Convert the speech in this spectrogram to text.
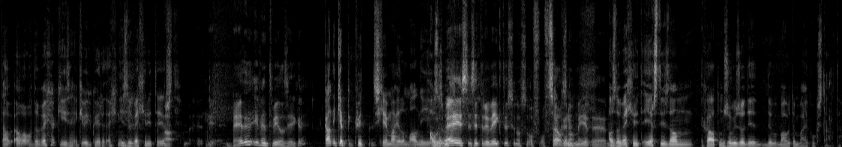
Dat, of de weg gaat kiezen. Ik, ik weet het echt Is niet. de wegrit eerst? Maar, eh, beide eventueel zeker. Hè? Kan, ik, heb, ik weet het schema helemaal niet. Als Volgens de mij is, zit er een week tussen of, zo, of, of zelfs nog meer. eh, Als de wegrit eerst is, dan gaat hem sowieso de, de mountainbike ook starten.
